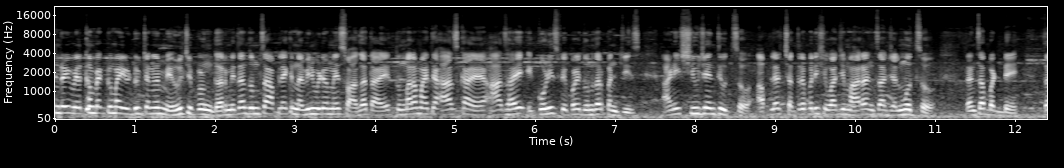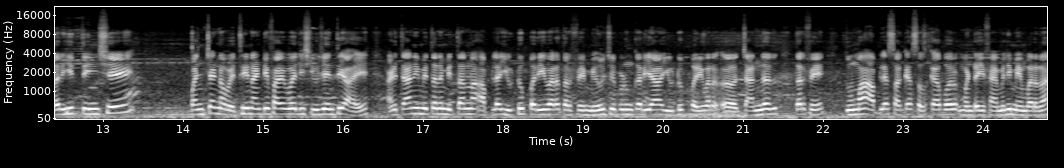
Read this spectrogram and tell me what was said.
मंडळी welcome back to my YouTube channel Mehul Chiplunkar. मित्रांनो तुमचं आपल्या एक नवीन व्हिडिओमध्ये स्वागत आहे. तुम्हाला माहिती आहे आज काय आहे? आज आहे एकोणीस फेब्रुवारी दोन हजार पंचवीस आणि शिवजयंती उत्सव. आपल्या छत्रपती शिवाजी महाराजांचा जन्मोत्सव त्यांचा बड्डे तर ही तीनशे पंच्याण्णव आहे. थ्री नाईंटी फायवाली शिवजयंती आहे. आणि त्यानिमित्ताने मित्रांनो आपल्या यूट्यूब परिवारातर्फे मेहुल चिपळूणकर या यूट्यूब परिवार चॅनलतर्फे तुम्हा आपल्या सगळ्या सबस्क्रायबर मंडळी फॅमिली मेंबरना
